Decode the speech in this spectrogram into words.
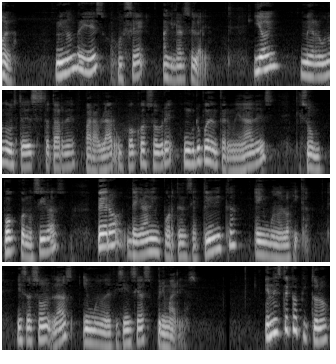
Hola, mi nombre es José Aguilar Zelaya y hoy me reúno con ustedes esta tarde para hablar un poco sobre un grupo de enfermedades que son poco conocidas pero de gran importancia clínica e inmunológica. Y estas son las inmunodeficiencias primarias. En este capítulo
